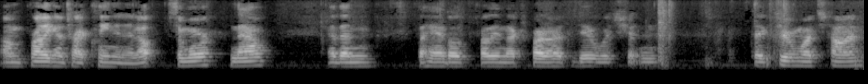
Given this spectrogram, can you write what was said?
I'm probably gonna try cleaning it up some more now, and then the handle probably the next part I have to do, which shouldn't take too much time.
